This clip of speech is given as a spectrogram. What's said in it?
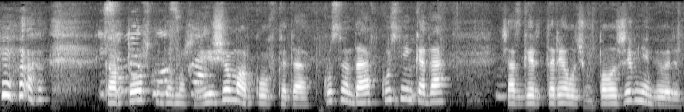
Картошку домашнюю. Еще морковка, да. Вкусно, да? Вкусненько, да? Сейчас, говорит, тарелочку положи мне, говорит.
